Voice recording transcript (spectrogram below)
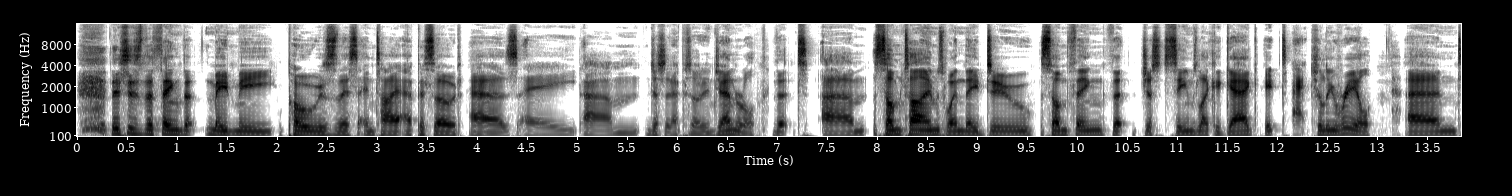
this is the thing that made me pose this entire episode as a um just an episode in general that um sometimes when they do something that just seems like a gag it's actually real. And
